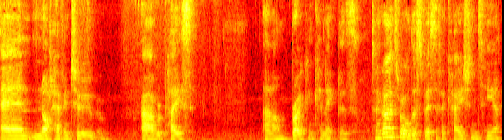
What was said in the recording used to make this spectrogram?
and not having to uh, replace um, broken connectors. So I'm going through all the specifications here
